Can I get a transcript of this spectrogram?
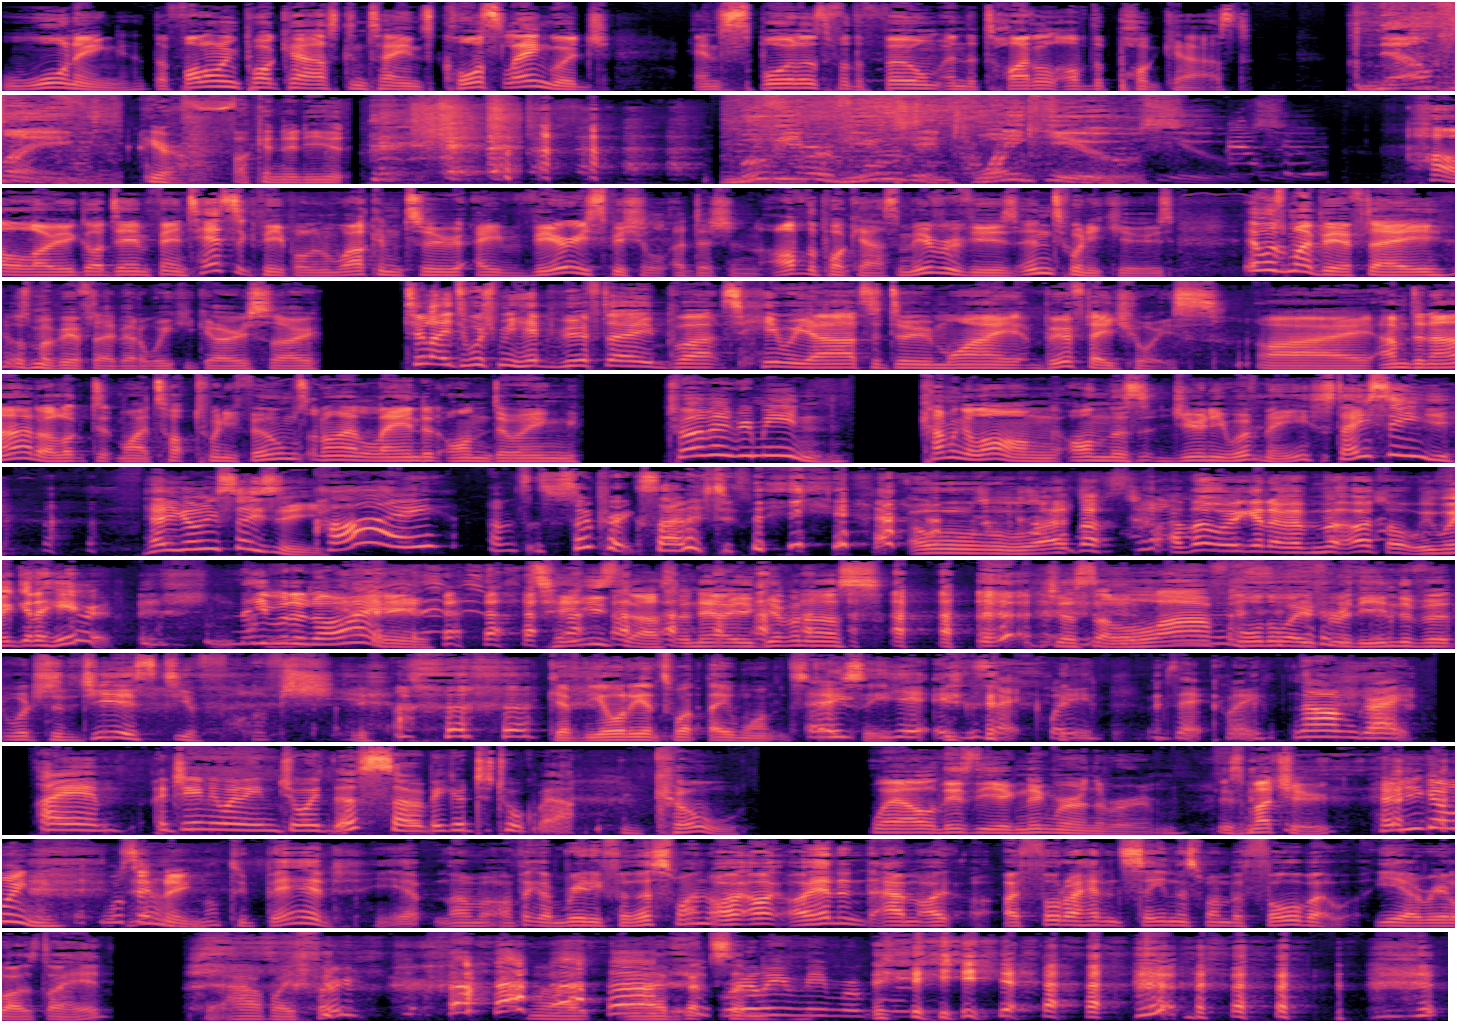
Warning the following podcast contains coarse language and spoilers for the film and the title of the podcast. Now playing You're a fucking idiot. movie reviews in 20 Qs. Hello, you goddamn fantastic people, and welcome to a very special edition of the podcast Movie Reviews in 20 Qs. It was my birthday. It was my birthday about a week ago, so too late to wish me happy birthday, but here we are to do my birthday choice. I am Denard. I looked at my top 20 films and I landed on doing 12 Angry Men. Coming along on this journey with me, Stacey. How you going, Stacey? Hi, I'm super excited to be here. Oh, I thought, I thought we were gonna. I thought we weren't gonna hear it. Neither did I. Teased us, and now you're giving us just a laugh all the way through the end of it, which suggests you're full of shit. Give the audience what they want, Uh, Stacey. yeah, exactly, exactly. No, I'm great. I am. I genuinely enjoyed this, so it'd be good to talk about. Cool. Well, there's the enigma in the room. There's Matiu. How are you going? What's Yeah, happening? Not too bad. Yep, I'm, I think I'm ready for this one. I, I, I hadn't. Um, I, I thought I hadn't seen this one before, but yeah, I realised I had about halfway through. I, I've got some, Really memorable. yeah.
